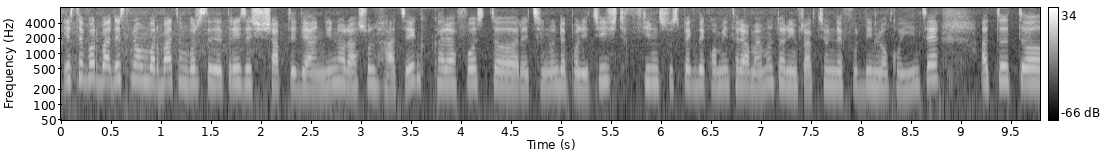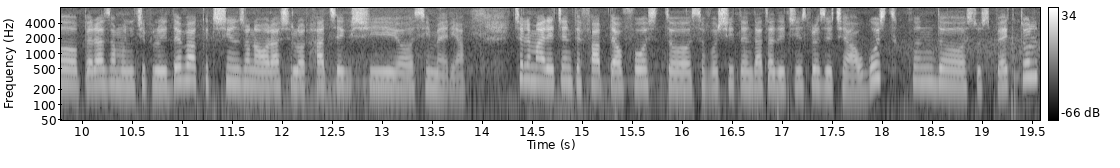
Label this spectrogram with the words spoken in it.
Este vorba despre un bărbat în vârstă de 37 de ani din orașul Hațeg, care a fost uh, reținut de polițiști, fiind suspect de comiterea mai multor infracțiuni de furt din locuințe, atât uh, pe raza municipiului Deva, cât și în zona orașelor Hațeg și uh, Simeria. Cele mai recente fapte au fost săvârșite în data de 15 august, când suspectul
